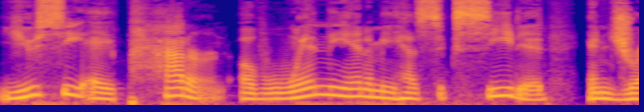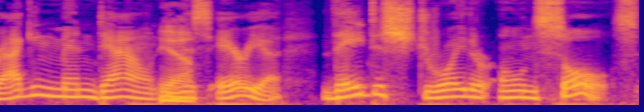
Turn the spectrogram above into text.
you see a pattern of when the enemy has succeeded in dragging men down Yeah. in this area, they destroy their own souls.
